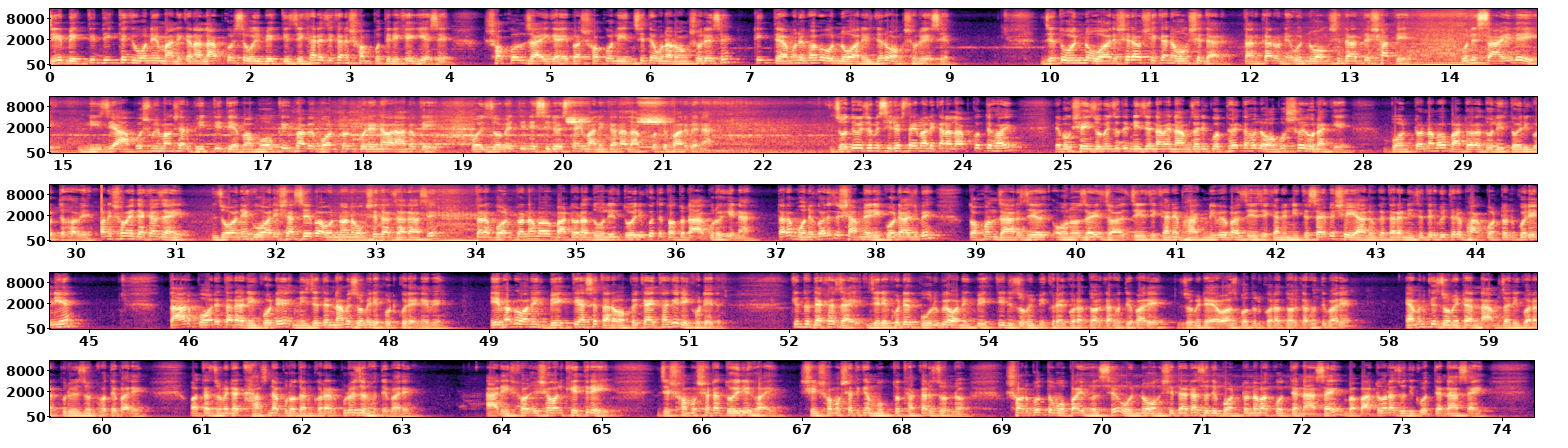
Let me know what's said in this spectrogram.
যে ব্যক্তির দিক থেকে উনি মালিকানা লাভ করছে, ওই ব্যক্তি যেখানে যেখানে সম্পত্তি রেখে গিয়েছে, সকল জায়গায় বা সকল ইঞ্চিতে ওনার অংশ রয়েছে, ঠিক তেমনইভাবে অন্য ওয়ারিসদেরও অংশ রয়েছে। যেহেতু অন্য ওয়ারিসেরাও সেখানে অংশীদার, তার কারণে অন্য অংশীদারদের সাথে উনি চাইলেই নিজে আপোষ মীমাংসার ভিত্তিতে বা মৌখিকভাবে বন্টন করে নেওয়ার আলোকে ওই জমি তিনি চিরস্থায়ী মালিকানা লাভ করতে পারবে না। যদি ওই জমি চিরস্থায়ী মালিকানা লাভ করতে হয় এবং সেই জমি যদি নিজের নামে নামজারি করতে হয়, তাহলে অবশ্যই ওনাকে বন্টনামা বাটোয়ারা দলিল তৈরি করতে হবে। অনেক সময় দেখা যায় যে অনেক ওয়ারিশ আছে বা অন্যান্য অংশীদার যারা আছে, তারা বন্টনামা বা বাটোয়ারা দলিল তৈরি করতে ততটা আগ্রহী না। তারা মনে করে যে সামনে রেকর্ড আসবে, তখন যার যে অনুযায়ী যে যেখানে ভাগ নেবে বা যে যেখানে নিতে চাইবে, সেই আলোকে তারা নিজেদের ভিতরে ভাগ বন্টন করে নিয়ে, তারপরে তারা রেকর্ডে নিজেদের নামে জমি রেকর্ড করে নেবে। এভাবে অনেক ব্যক্তি আছে, তারা অপেক্ষায় থাকে রেকর্ডের কিন্তু দেখা যায় যে রেকর্ডের পূর্বে অনেক ব্যক্তির জমি বিক্রয় করার দরকার হতে পারে, জমিটা আওয়াজ বদল করার দরকার হতে পারে, এমনকি জমিটার নাম জারি করার প্রয়োজন হতে পারে, অর্থাৎ জমিটা খাজনা প্রদান করার প্রয়োজন হতে পারে। আর এই সকল ক্ষেত্রেই যে সমস্যাটা তৈরি হয়, সেই সমস্যা থেকে মুক্ত থাকার জন্য সর্বোত্তম উপায় হচ্ছে অন্য অংশীদাররা যদি বন্টনামা করতে না চায় বা বাটোয়ারা যদি করতে না চায়,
